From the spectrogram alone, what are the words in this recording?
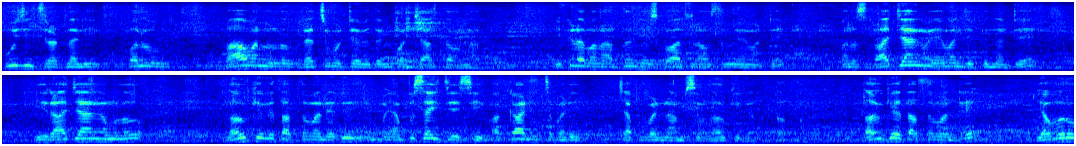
పూజించినట్లని పలు భావనలు రెచ్చగొట్టే విధంగా వాళ్ళు చేస్తూ ఉన్నారు. ఇక్కడ మనం అర్థం చేసుకోవాల్సిన అవసరం ఏమంటే మన రాజ్యాంగం ఏమని చెప్పిందంటే ఈ రాజ్యాంగంలో లౌకిక తత్వం అనేది ఎంపసైజ్ చేసి వక్కాణించబడి చెప్పబడిన అంశం లౌకికత లౌకిక తత్వం అంటే ఎవరు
